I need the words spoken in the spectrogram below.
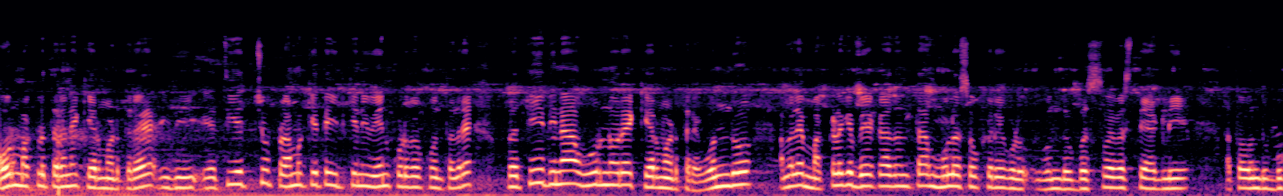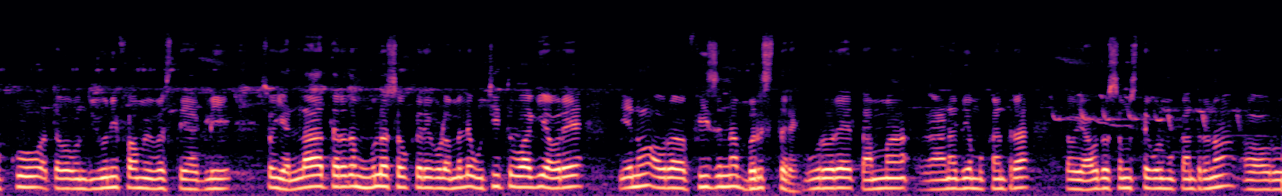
ಅವ್ರ ಮಕ್ಕಳ ಥರನೇ ಕೇರ್ ಮಾಡ್ತಾರೆ. ಇದು ಅತಿ ಹೆಚ್ಚು ಪ್ರಾಮುಖ್ಯತೆ ಇದಕ್ಕೆ ನೀವೇನು ಕೊಡಬೇಕು ಅಂತಂದರೆ ಪ್ರತಿದಿನ ಊರಿನವರೇ ಕೇರ್ ಮಾಡ್ತಾರೆ. ಒಂದು, ಆಮೇಲೆ ಮಕ್ಕಳಿಗೆ ಬೇಕಾದಂಥ ಮೂಲ ಸೌಕರ್ಯಗಳು, ಒಂದು ಬಸ್ ವ್ಯವಸ್ಥೆ ಆಗಲಿ, ಅಥವಾ ಒಂದು ಬುಕ್ಕು, ಅಥವಾ ಒಂದು ಯೂನಿಫಾರ್ಮ್ ವ್ಯವಸ್ಥೆ ಆಗಲಿ, ಸೊ ಎಲ್ಲ ಥರದ ಮೂಲ ಸೌಕರ್ಯಗಳು, ಆಮೇಲೆ ಉಚಿತವಾಗಿ ಅವರೇ ಏನು ಅವರ ಫೀಸನ್ನು ಭರಿಸ್ತಾರೆ. ಊರವರೇ ತಮ್ಮ ಹಣದ ಮುಖಾಂತರ ಯಾವುದೋ ಸಂಸ್ಥೆಗಳ ಮುಖಾಂತರನೋ ಅವರು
